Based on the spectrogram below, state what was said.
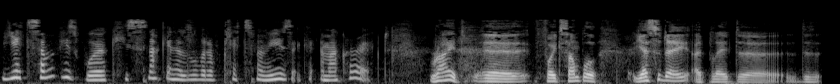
Yet some of his work, he snuck in a little bit of klezmer music. Am I correct? Right. Uh, for example, yesterday I played uh, the,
